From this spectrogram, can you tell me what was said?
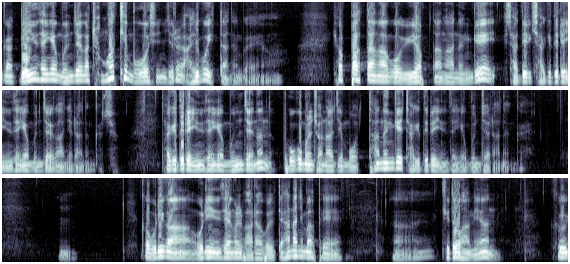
그러니까 내 인생의 문제가 정확히 무엇인지를 알고 있다는 거예요. 협박당하고 위협당하는 게 자들이 자기들의 인생의 문제가 아니라는 거죠. 자기들의 인생의 문제는 복음을 전하지 못하는 게 자기들의 인생의 문제라는 거예요. 음. 그러니까 우리가 우리 인생을 바라볼 때 하나님 앞에 어, 기도하면 그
